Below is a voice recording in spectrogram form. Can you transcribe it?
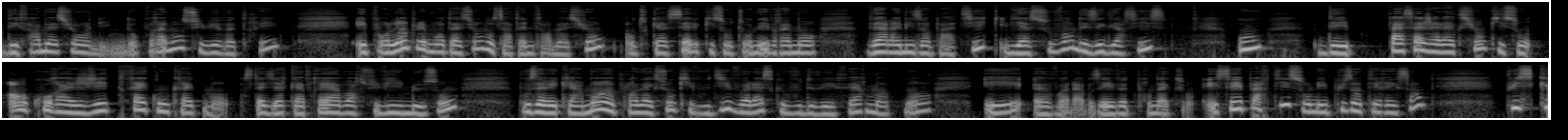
des formations en ligne. Donc vraiment, suivez votre rythme. Et pour l'implémentation dans certaines formations, en tout cas celles qui sont tournées vraiment vers la mise en pratique, il y a souvent des exercices ou des passages à l'action qui sont encouragés très concrètement. C'est-à-dire qu'après avoir suivi une leçon, vous avez clairement un plan d'action qui vous dit voilà ce que vous devez faire maintenant et euh, voilà, vous avez votre plan d'action. Et ces parties sont les plus intéressantes puisque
